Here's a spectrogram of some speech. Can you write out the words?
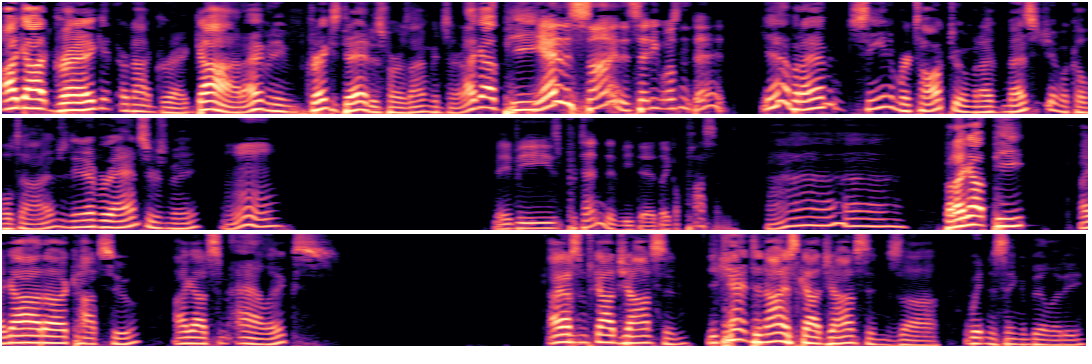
I got Greg, or not Greg. God, I haven't even. Greg's dead as far as I'm concerned. I got Pete. he had a sign that said he wasn't dead. Yeah, but I haven't seen him or talked to him, and I've messaged him a couple times, and he never answers me. Mm. Maybe he's pretending to be dead, like a possum. Ah. But I got Pete. I got uh, Katsu. I got some Alex. I got some Scott Johnson. You can't deny Scott Johnson's uh, witnessing ability.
